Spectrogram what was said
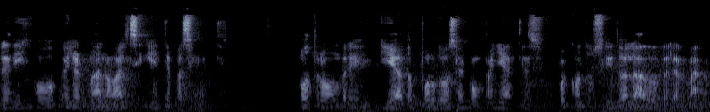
le dijo el hermano al siguiente paciente. Otro hombre, guiado por dos acompañantes, fue conducido al lado del hermano.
